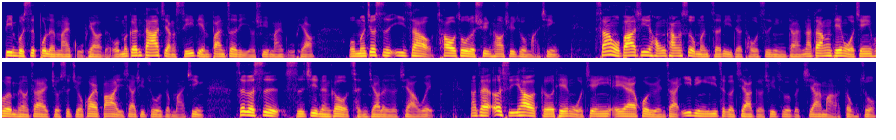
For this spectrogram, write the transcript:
并不是不能买股票的。我们跟大家讲，十一点半这里有去买股票，我们就是依照操作的讯号去做买进。三五八七閎康是我们整理的投资名单。那当天我建议会员朋友在九十九块八以下去做一个买进，这个是实际能够成交的一个价位。那在二十一号隔天，我建议 AI 会员在一零一这个价格去做一个加码的动作。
